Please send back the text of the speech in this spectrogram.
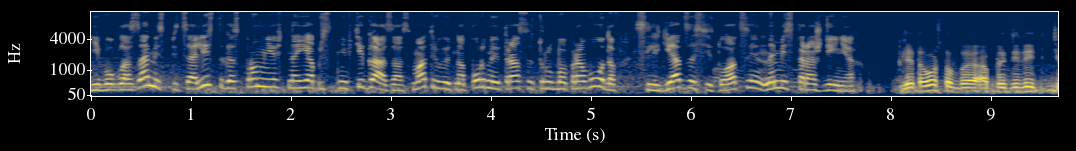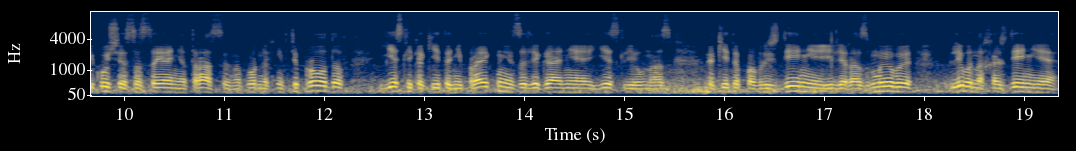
Его глазами специалисты «Газпромнефть» Ноябрьск нефтегаза осматривают напорные трассы трубопроводов, следят за ситуацией на месторождениях. Для того, чтобы определить текущее состояние трассы напорных нефтепроводов, есть ли какие-то непроектные залегания, есть ли у нас какие-то повреждения или размывы, либо нахождение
